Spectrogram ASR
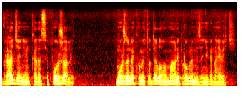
građanin kada se požali, možda nekome to delovo mali problem je za njega najveći.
